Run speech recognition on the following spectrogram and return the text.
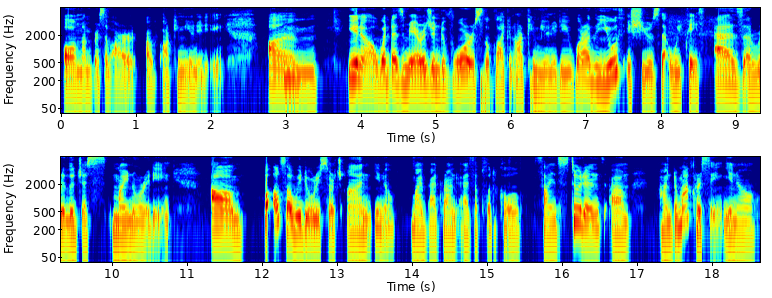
all members of our of our community um, mm. You know, what does marriage and divorce look like in our community? What are the youth issues that we face as a religious minority? Um, but also, we do research on, you know, my background as a political science student um, on democracy. You know,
